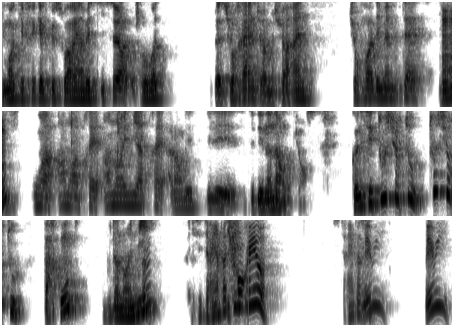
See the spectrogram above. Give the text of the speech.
moi qui ai fait quelques soirées investisseurs, je revois bah, sur Rennes, tu vois, moi je suis à Rennes. tu revois des mêmes têtes. Et Mhm. puis, six mois, un an après, un an et demi après, alors les, les- c'était des nanas en l'occurrence, connaissaient tout sur tout, tout sur tout. Par contre, au bout d'un an et demi, Hein il s'était rien Ils passé. font rien. Il s'était rien passé. Mais oui, mais oui.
